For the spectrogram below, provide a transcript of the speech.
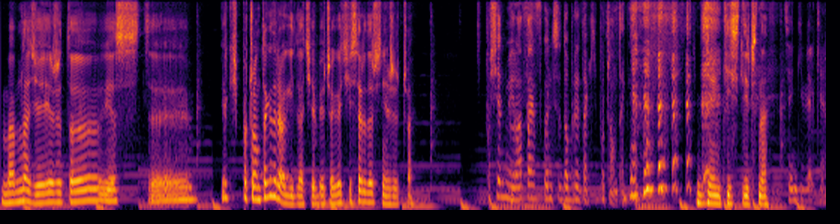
mam nadzieję, że to jest e, jakiś początek drogi dla Ciebie, czego Ci serdecznie życzę po siedmiu latach w końcu dobry taki początek, nie? Dzięki śliczne. Dzięki wielkie.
